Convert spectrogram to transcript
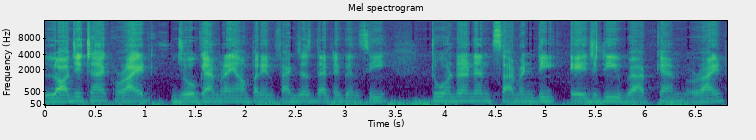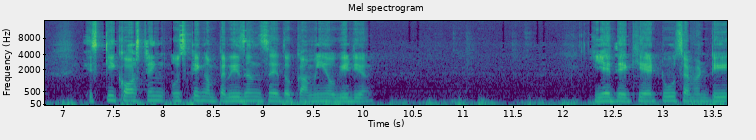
लॉजिटेक राइट जो कैमरा यहाँ पर in fact just that you can see 270 HD cam right इसकी कॉस्टिंग उसके कंपैरिजन से तो कम ही होगी डियर ये देखिए 270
